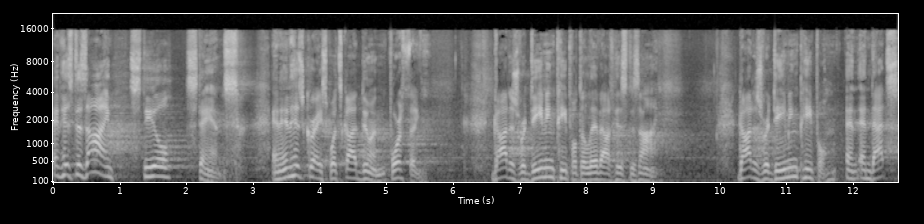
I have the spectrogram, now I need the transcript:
and His design still stands. And in His grace, what's God doing? Fourth thing God is redeeming people to live out His design. God is redeeming people, and, and that's,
